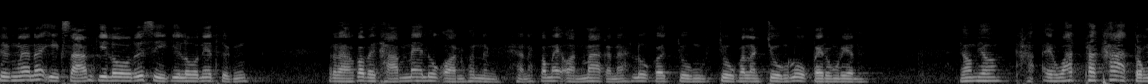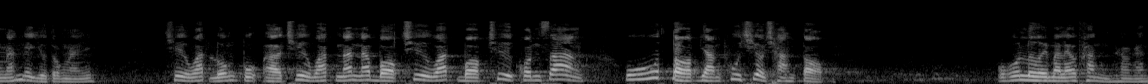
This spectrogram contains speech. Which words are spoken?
ถึงแล้วนะอีกสามกิโลหรือสี่กิโลเนี่ยถึง เราก็ไปถามแม่ลูกอ่อนคนหนึ่งนะก็ไม่อ่อนมากนะลูกก็จูงจูงกำลังจูงลูกไปโรงเรียนยอมยอมไอ้วัดพระธาตุตรงนั้นเนี่ยอยู่ตรงไหน ชื่อวัดหลวงปู่ชื่อวัดนั้นนะบอกชื่อวัดบอกชื่อคนสร้างอู้ตอบอย่างผู้เชี่ยวชาญตอบ โอ้เลยมาแล้วท่านเขางั้น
